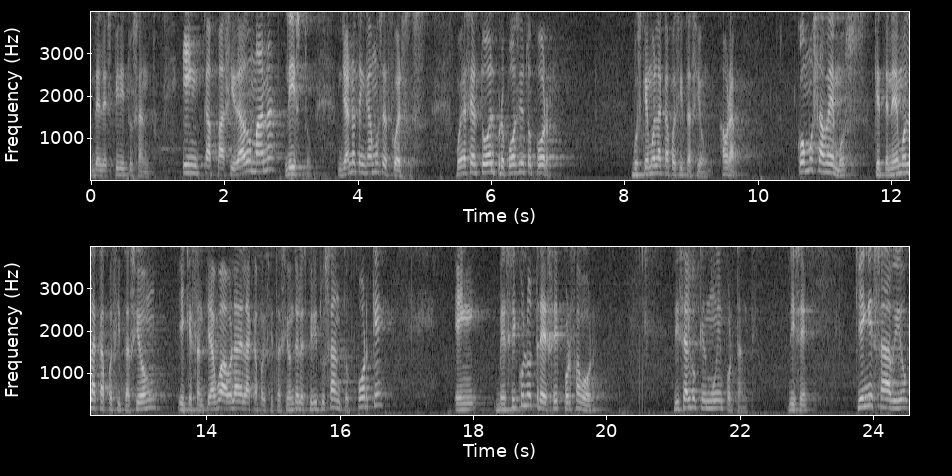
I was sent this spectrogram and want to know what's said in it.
del Espíritu Santo. Incapacidad humana, listo. Ya no tengamos esfuerzos. Voy a hacer todo el propósito por busquemos la capacitación. Ahora, ¿cómo sabemos que tenemos la capacitación y que Santiago habla de la capacitación del Espíritu Santo? Porque en versículo 13, por favor, dice algo que es muy importante. Dice, ¿quién es sabio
